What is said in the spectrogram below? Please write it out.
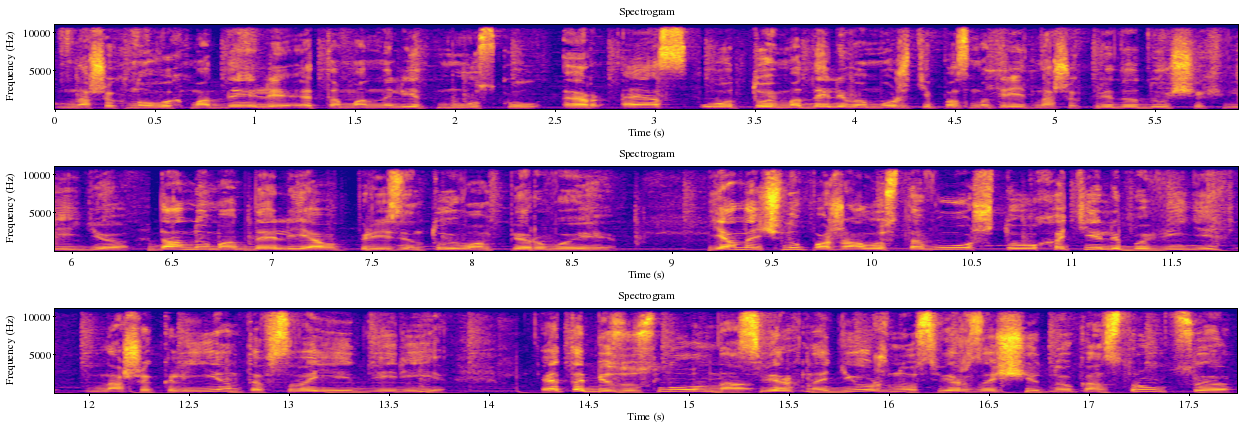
наших новых модели. Это Monolith Muscle RS. О той модели вы можете посмотреть в наших предыдущих видео. Данную модель я презентую вам впервые. Я начну, пожалуй, с того, что хотели бы видеть наши клиенты в своей двери. Это, безусловно, сверхнадежную, сверхзащитную конструкцию,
